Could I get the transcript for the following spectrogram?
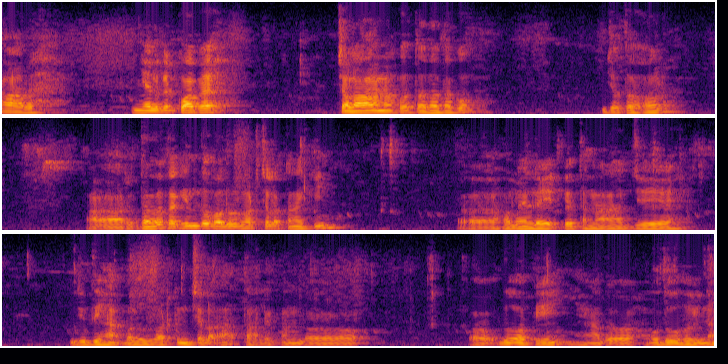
आर नियल कर को आपे चलाना को तादा तको। जो तो हर। और दादा तकिन बालूरघाट चला कि हला लैद पे था जे जुदी हाँ बालूरघाट कि चला ताल खान उदूपी अब उदू होना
